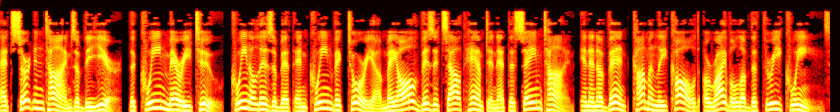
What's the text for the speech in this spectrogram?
At certain times of the year, the Queen Mary II, Queen Elizabeth and Queen Victoria may all visit Southampton at the same time, in an event commonly called Arrival of the Three Queens.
